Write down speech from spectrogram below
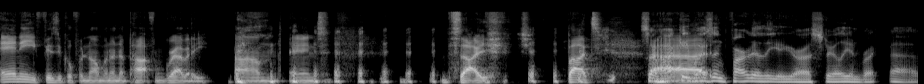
any physical phenomenon apart from gravity. Um, and so, but so hockey uh, wasn't part of the, your Australian uh,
